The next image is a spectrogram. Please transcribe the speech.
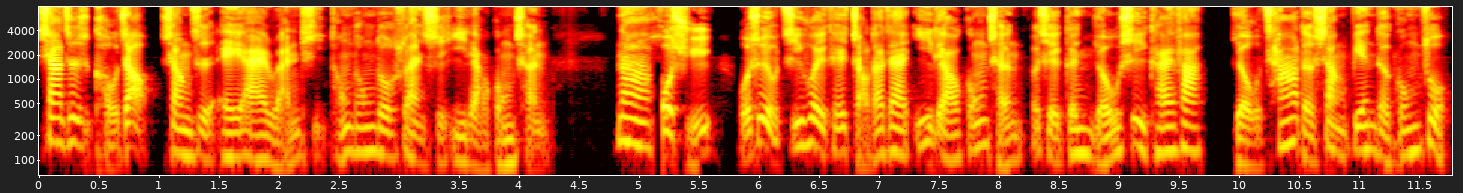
下至口罩，上至 AI 软体，通通都算是医疗工程。那或许我是有机会可以找到在医疗工程，而且跟游戏开发有插得上边的工作，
